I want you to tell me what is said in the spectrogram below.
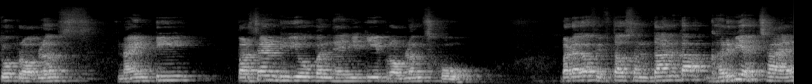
तो प्रॉब्लम्स नाइन्टी परसेंट योग बन जाएँगे कि ये प्रॉब्लम्स हो। बट अगर फिफ्थ हाउस संतान का घर भी अच्छा है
